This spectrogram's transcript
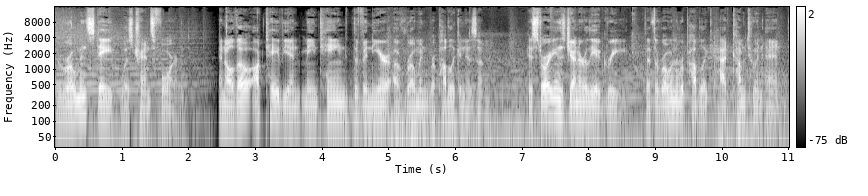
The Roman state was transformed, and although Octavian maintained the veneer of Roman republicanism, historians generally agree that the Roman Republic had come to an end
